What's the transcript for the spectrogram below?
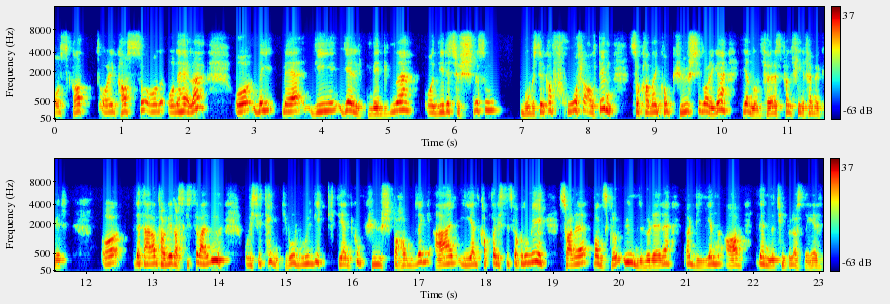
og skatt og inkasso og, og det hele. Og med, med, de hjelpemidlene og de ressursene som bobestyret kan få fra Altinn, så kan en konkurs i Norge gjennomføres på en fire-fem uker. Og Dette er antagelig raskest i verden. og Hvis vi tenker på hvor viktig en konkursbehandling er i en kapitalistisk økonomi, så er det vanskelig å undervurdere verdien av denne type løsninger.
